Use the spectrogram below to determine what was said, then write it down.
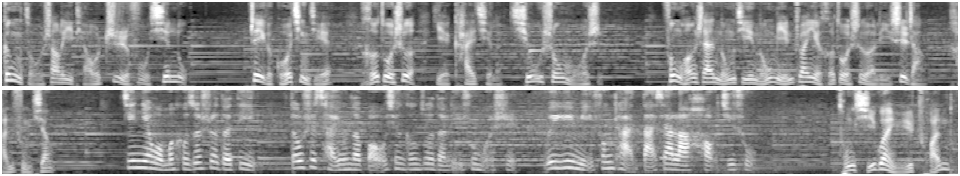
更走上了一条致富新路。这个国庆节，合作社也开启了秋收模式。凤凰山农机农民专业合作社理事长韩凤香：今年我们合作社的地都是采用的保护性耕作的梨树模式，为玉米丰产打下了好基础。从习惯于传统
